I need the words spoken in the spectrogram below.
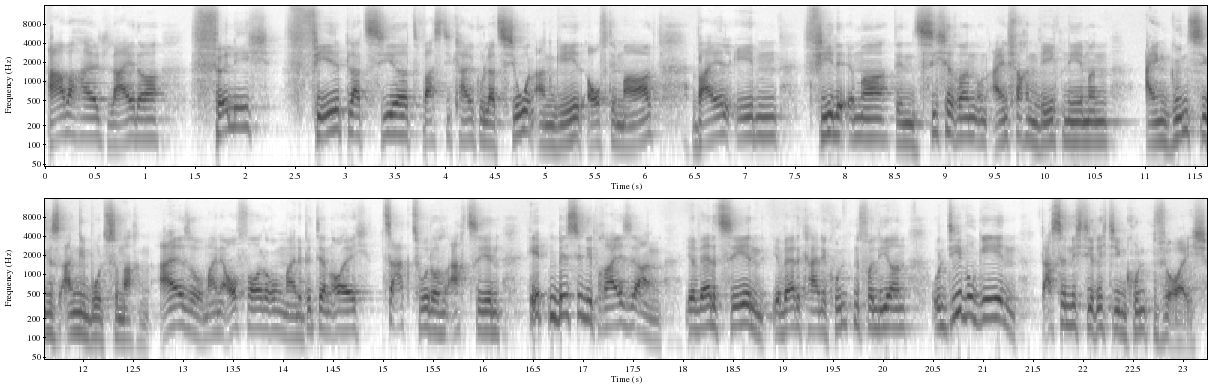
aber halt leider völlig fehlplatziert, was die Kalkulation angeht auf dem Markt, weil eben viele immer den sicheren und einfachen Weg nehmen, ein günstiges Angebot zu machen. Also meine Aufforderung, meine Bitte an euch, zack 2018, hebt ein bisschen die Preise an. Ihr werdet sehen, ihr werdet keine Kunden verlieren und die, wo gehen, das sind nicht die richtigen Kunden für euch.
